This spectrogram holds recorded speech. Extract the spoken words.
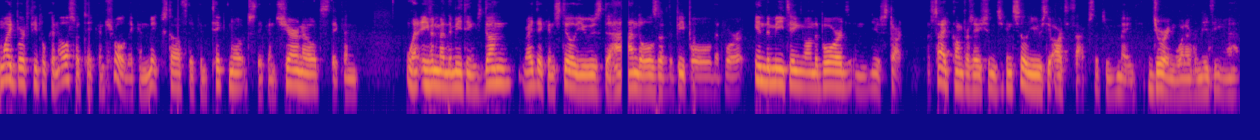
whiteboard people can also take control. They can make stuff. They can take notes. They can share notes. They can when even when the meeting's done, right? They can still use the handles of the people that were in the meeting on the board, and you start side conversations. You can still use the artifacts that you've made during whatever meeting you had.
